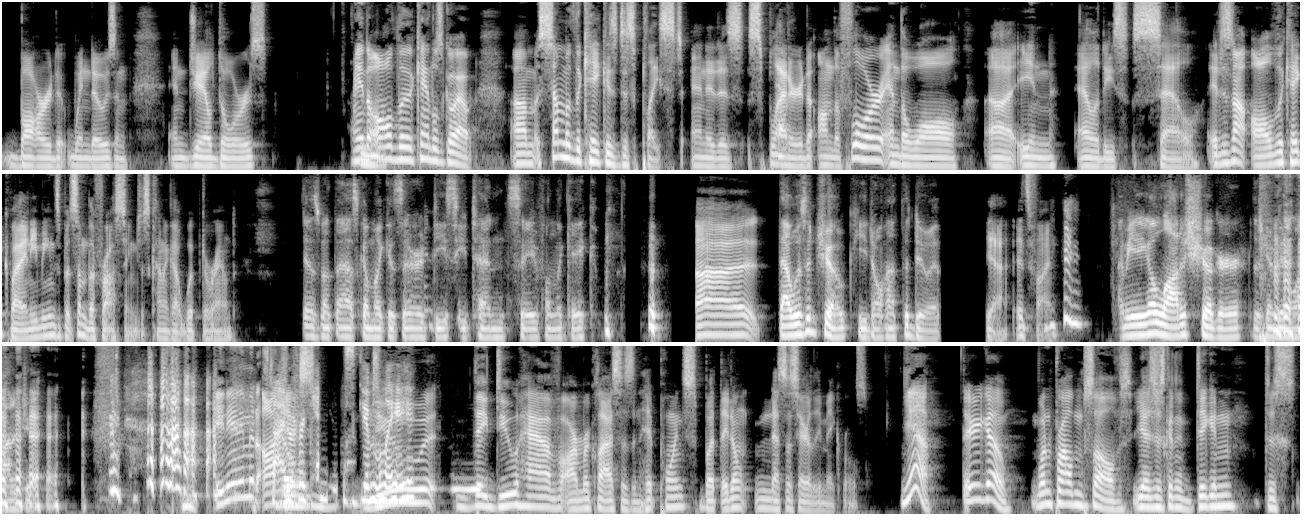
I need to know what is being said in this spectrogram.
barred windows and and jail doors and mm. all the candles go out. Um, some of the cake is displaced and it is splattered yeah. on the floor and the wall uh, in Elodie's cell. It is not all the cake by any means, but some of the frosting just kind of got whipped around. I was about to ask. I'm like, is there a DC 10 save on the cake? uh, that was a joke. You don't have to do it. Yeah, it's fine. I'm eating a lot of sugar. There's gonna be a lot of sugar. Inanimate objects do, they do have armor classes and hit points, but they don't necessarily make rolls. Yeah, there you go. One problem solved. You guys just gonna dig in just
